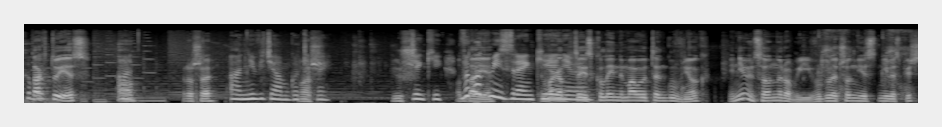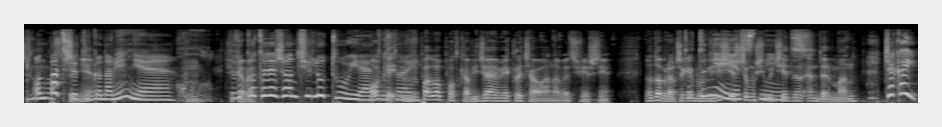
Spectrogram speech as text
Chyba- Tak, tu jest. O, A. proszę. A, nie widziałam go, Masz. czekaj. Już Dzięki. oddaję. Wypadł mi z ręki, Uwaga, ja tutaj wiem. jest kolejny mały ten gówniok. Ja nie wiem, co on robi. W ogóle, czy on jest niebezpieczny On nas, patrzy nie? tylko na mnie? Nie. Hmm, tylko tyle, że on ci lutuje Okej, tutaj. wypadła płotka. Widziałem, jak leciała nawet, śmiesznie. No dobra, czekaj, To bo gdzieś jeszcze musi być nic. jeden Enderman. Czekaj!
